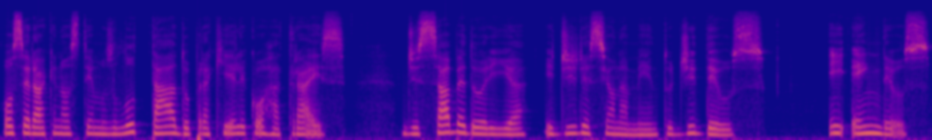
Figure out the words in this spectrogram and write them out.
Ou será que nós temos lutado para que ele corra atrás de sabedoria e direcionamento de Deus e em Deus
